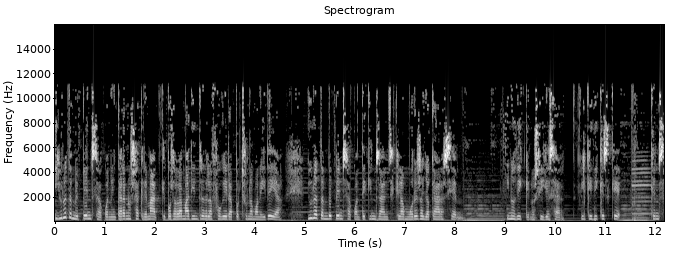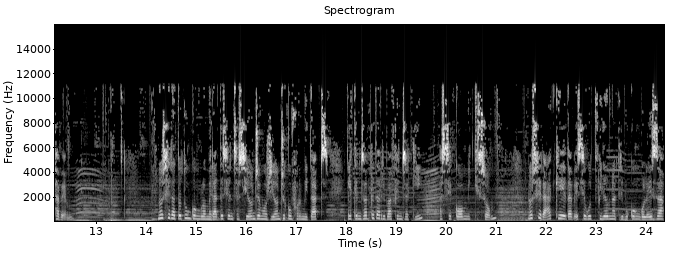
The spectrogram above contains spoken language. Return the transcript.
I una també pensa, quan encara no s'ha cremat, que posar la mà dintre de la foguera pot ser una bona idea, i una també pensa, quan té 15 anys, que l'amor és allò que ara sent. I no dic que no sigui cert, el que dic és que, que en sabem. No serà tot un conglomerat de sensacions, emocions i conformitats el que ens han fet arribar fins aquí, a ser com i qui som? No serà que d'haver sigut filla d'una tribu congolesa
